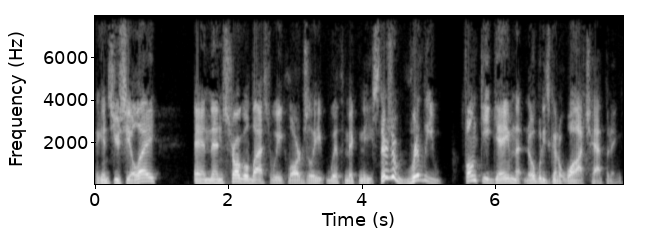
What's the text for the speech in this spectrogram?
against UCLA, and then struggled last week largely with McNeese. There's a really funky game that nobody's going to watch happening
